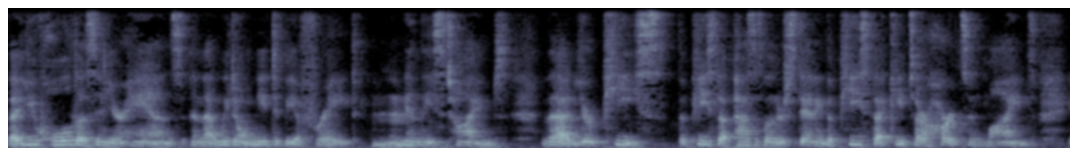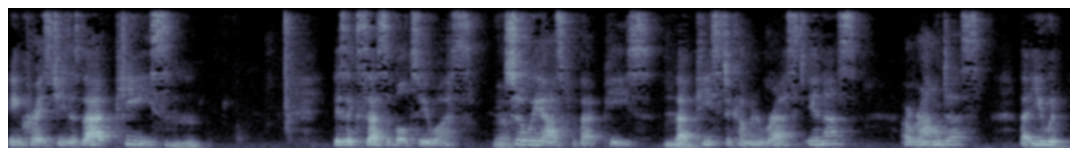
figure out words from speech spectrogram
that you hold us in your hands and that we don't need to be afraid hmm in these times. That your peace, the peace that passes understanding, the peace that keeps our hearts and minds in Christ Jesus, that peace Mhm. Is accessible to us. Yeah. So we ask for that peace, Mhm. that peace to come and rest in us, around us, that you would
